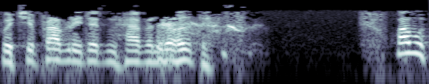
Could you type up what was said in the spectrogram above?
which you probably didn't have in those days. What would,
